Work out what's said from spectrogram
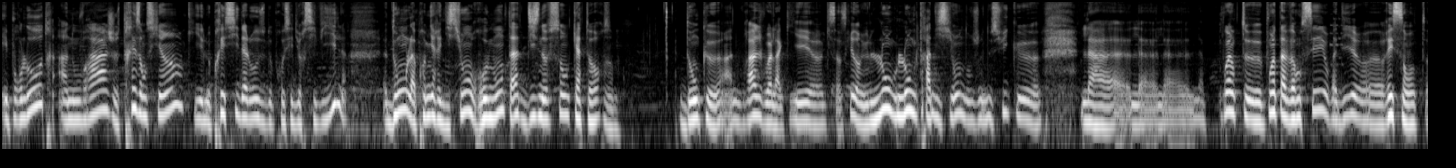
et pour l'autre un ouvrage très ancien qui est le Précis d'Allos de procédure civile, dont la première édition remonte à 1914. Donc un ouvrage voilà, qui, est, s'inscrit dans une longue, longue tradition dont je ne suis que la, pointe, pointe avancée, on va dire, récente.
